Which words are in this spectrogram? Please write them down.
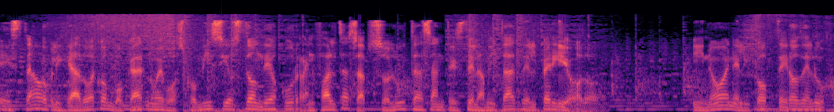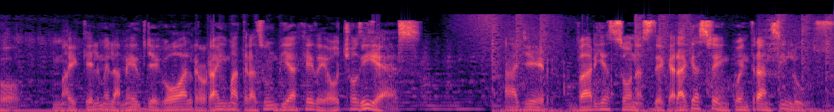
está obligado a convocar nuevos comicios donde ocurran faltas absolutas antes de la mitad del periodo. Y no en helicóptero de lujo. Michael Melamed llegó al Roraima tras un viaje de 8 días. Ayer, varias zonas de Caracas se encuentran sin luz.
